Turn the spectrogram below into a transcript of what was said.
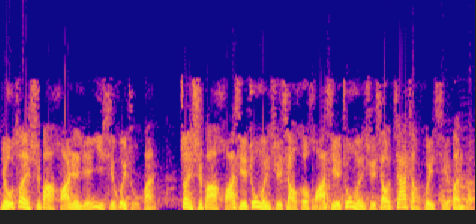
由钻石坝华人联谊协会主办，钻石坝华协中文学校和华协中文学校家长会协办的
